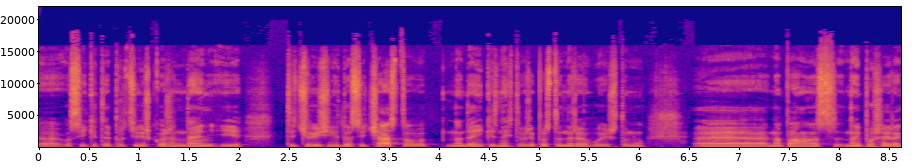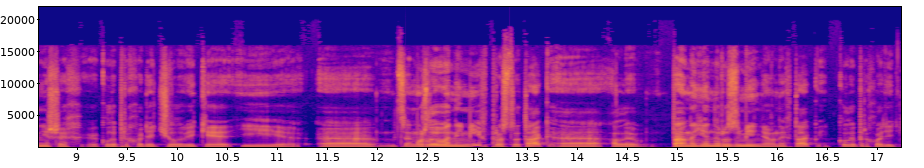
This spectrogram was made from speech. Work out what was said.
е, оскільки ти працюєш кожен день і ти чуєш їх досить часто, на деякі з них ти вже просто не реагуєш. Тому, е, напевно, з найпоширеніших, коли приходять чоловіки, і е, це можливо не міф, просто так, е, але певне є нерозуміння в них, так? Коли приходять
